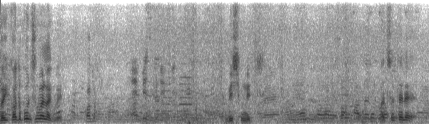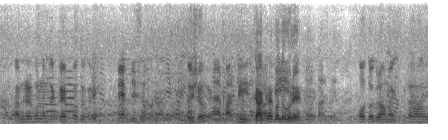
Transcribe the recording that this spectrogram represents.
ভাই কতক্ষণ সময় লাগবে? কত? বিশ মিনিট। আচ্ছা তাহলে আপনারা বললাম যে ক্র্যাব কত করে? দুশো করে। দুইশো? হ্যাঁ পার পিস। কাঁকড়া কত করে? কত গ্রাম একটা হয়?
